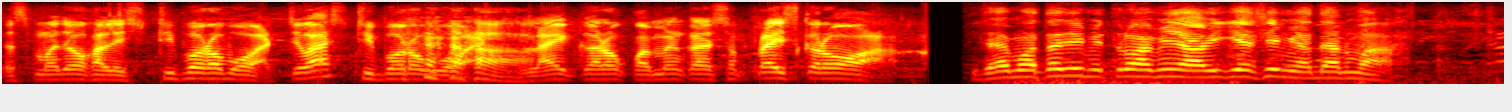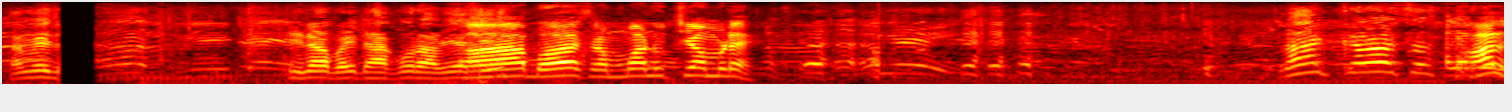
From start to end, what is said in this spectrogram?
ચશ્મા જો ખાલી સ્ટીપરો બોટ જેવા સ્ટીપરો બોટ લાઈક કરો કોમેન્ટ કરો સરપ્રાઈઝ કરો. જય માતાજી મિત્રો અમે આવી ગયા છીએ મેદાનમાં. તમે ટીનાભાઈ ઠાકોર આવ્યા હા બસ રમવાનું છે હમણે. હાલ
